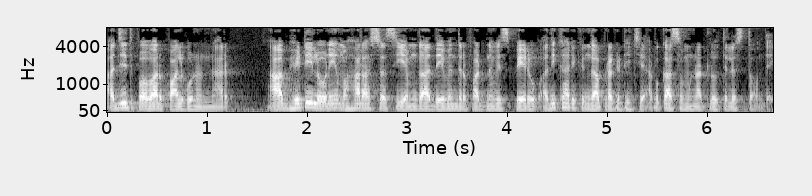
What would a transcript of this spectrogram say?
అజిత్ పవార్ పాల్గొనున్నారు. ఆ భేటీలోనే మహారాష్ట్ర సీఎంగా దేవేంద్ర ఫడ్నవీస్ పేరు అధికారికంగా ప్రకటించే అవకాశం ఉన్నట్లు తెలుస్తోంది.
